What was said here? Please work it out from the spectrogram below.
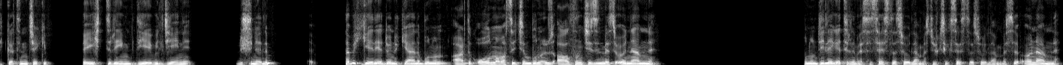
dikkatini çekip değiştireyim diyebileceğini düşünelim. Tabii ki geriye dönük yani bunun artık olmaması için bunun altını çizilmesi önemli. Bunun dile getirilmesi, sesle söylenmesi, yüksek sesle söylenmesi önemli.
